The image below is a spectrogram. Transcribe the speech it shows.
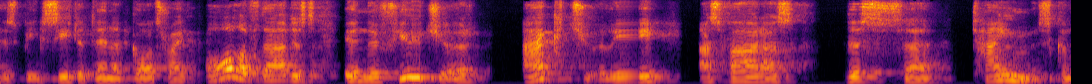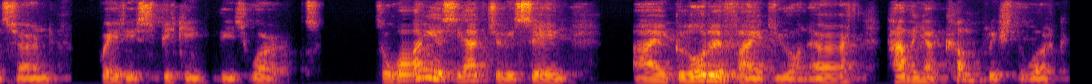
his being seated then at God's right. All of that is in the future, actually, as far as this uh, time is concerned, where he's speaking these words. So why is he actually saying, I glorified you on earth, having accomplished the work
